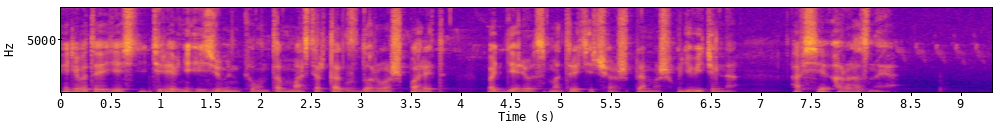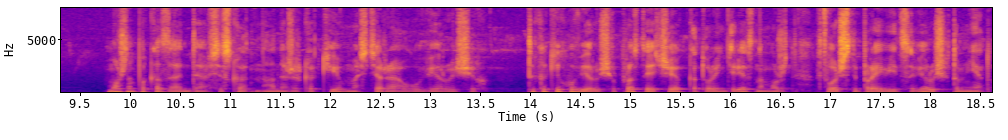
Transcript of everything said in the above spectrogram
Или в этой есть деревне изюминка, он там мастер так здорово шпарит под дерево, смотрите, что аж прямо аж удивительно. А все разные. Можно показать, да, все скажут, надо же, какие мастера у верующих. Да каких у верующих? Просто есть человек, который интересно может в творчестве проявиться. Верующих там нету.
